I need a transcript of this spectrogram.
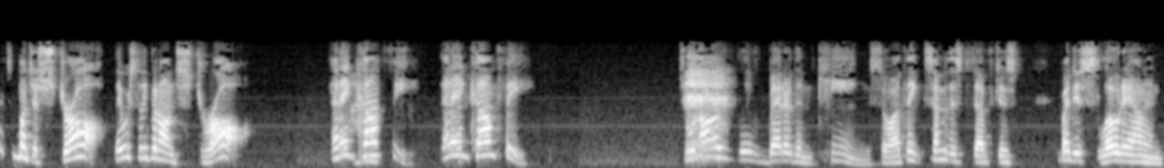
It's a bunch of straw. They were sleeping on straw. That ain't comfy. That ain't comfy. So we always live better than kings. So I think some of this stuff just if I just slow down and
